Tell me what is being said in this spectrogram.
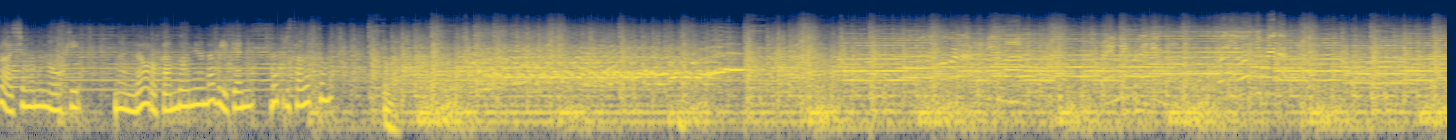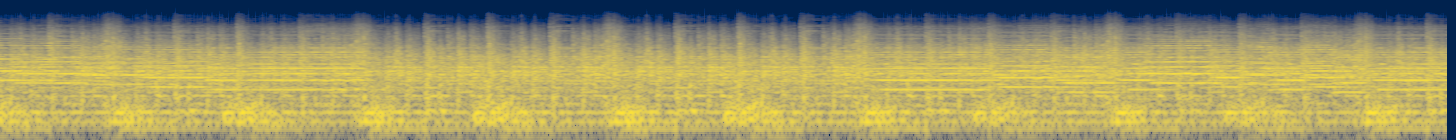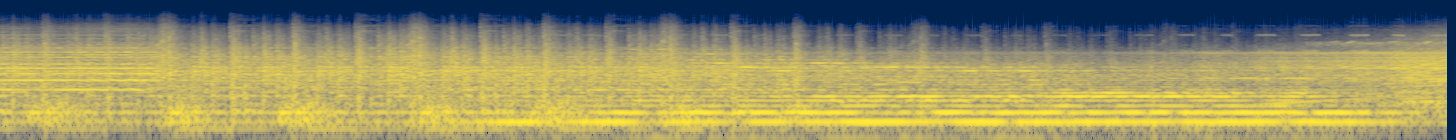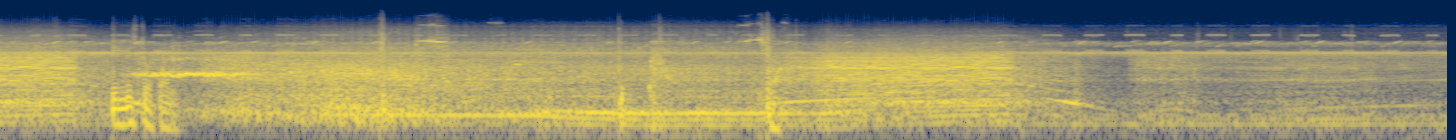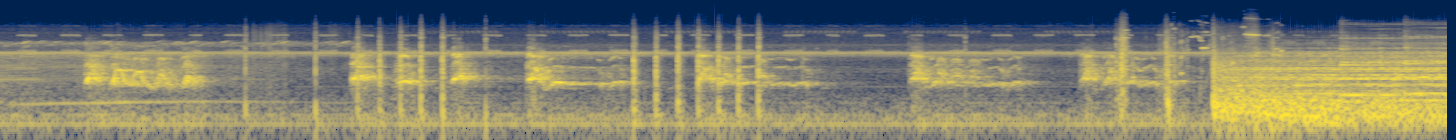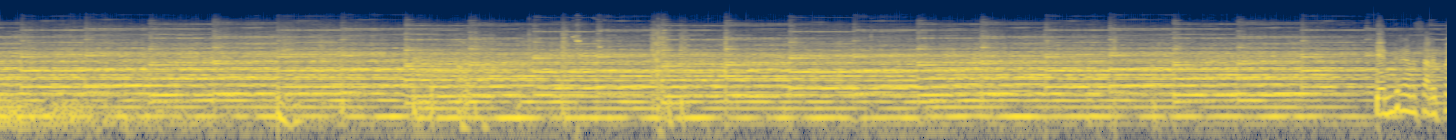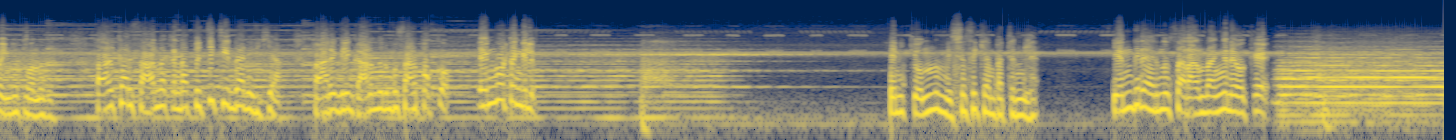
പ്രാവശ്യം വന്ന് നോക്കി. നല്ല ഉറക്കാൻ തോന്നിയോണ്ടാ വിളിക്കാൻ പ്രസാദത്തും എന്തിനാണ് സാർ ഇപ്പൊ ഇങ്ങോട്ട് വന്നത്? ആൾക്കാർ സാറിനെ കണ്ടാ പിച്ച് ചീന്താനിരിക്കുക ആരെങ്കിലും കാണുന്നതിന് മുമ്പ് സാർ പൊക്കോ? എങ്ങോട്ടെങ്കിലും. എനിക്കൊന്നും വിശ്വസിക്കാൻ പറ്റുന്നില്ല. എന്തിനായിരുന്നു സാർ അന്ന് അങ്ങനെയൊക്കെ?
